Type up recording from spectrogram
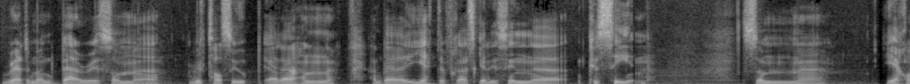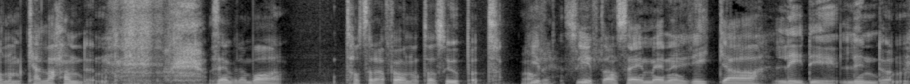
Redmond Barry som eh, vill ta sig upp. Eller han, han blir jätteförälskad i sin eh, kusin som eh, ger honom kalla handen. och sen vill han bara ta sig därifrån och ta sig uppåt. Gift, så gifter han sig med den rika Lady Lyndon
